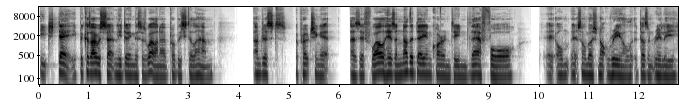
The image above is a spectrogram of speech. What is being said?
each day because i was certainly doing this as well and i probably still am i'm just approaching it as if well here's another day in quarantine therefore it, it's almost not real it doesn't really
